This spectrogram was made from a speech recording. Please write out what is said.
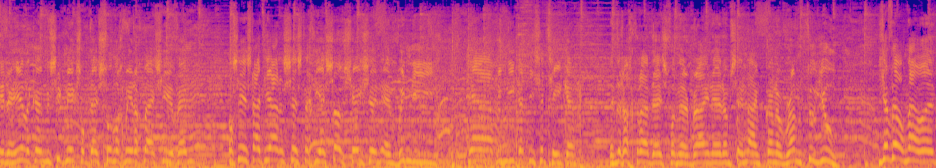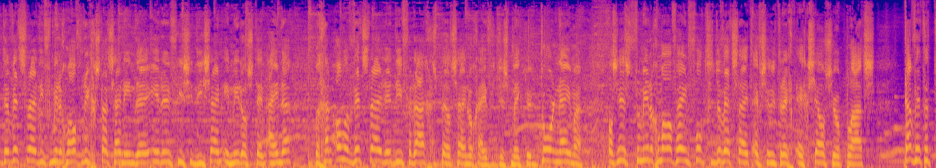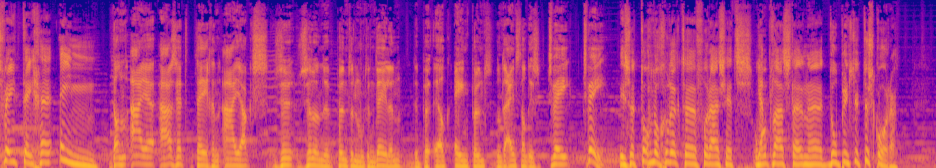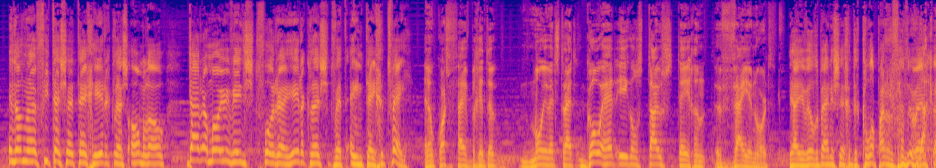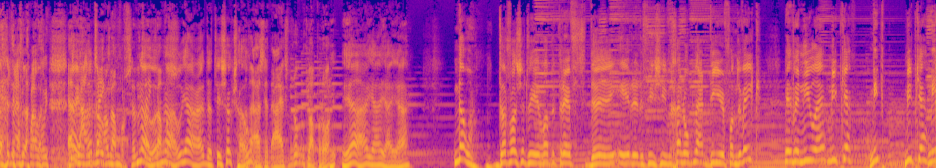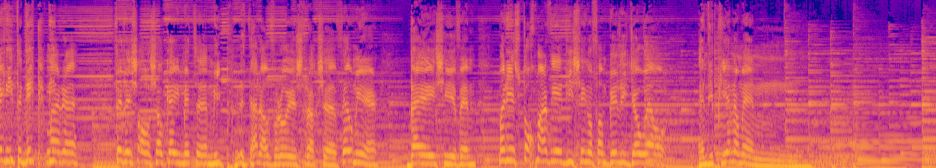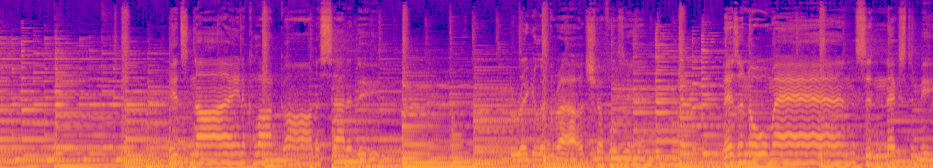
Weer een heerlijke muziekmix op deze zondagmiddag bij CFM. Als eerste uit de jaren 60, The Association en Windy. Ja, Windy, dat is het zeker. En erachteraan deze van eh, Brian Adams en I'm Gonna Run To You. Jawel, nou, eh, de wedstrijden die vanmiddag om half drie gestart zijn in de Eredivisie... die zijn inmiddels ten einde. We gaan alle wedstrijden die vandaag gespeeld zijn nog eventjes met je doornemen. Als eerst vanmiddag om half één vond de wedstrijd FC Utrecht Excelsior plaats. Daar werd het 2 tegen 1. Dan AZ tegen Ajax. Ze zullen de punten moeten delen. De, elk één punt, want de eindstand is 2-2. Is het toch nog gelukt eh, voor AZ om Ja. op laatste een eh, doelpuntje te scoren. En dan eh, Vitesse tegen Heracles Almelo. Daar een mooie winst voor eh, Heracles. Het werd 1 tegen 2. En om kwart voor vijf begint de mooie wedstrijd... Go Ahead Eagles thuis tegen Feyenoord. Ja, je wilde bijna zeggen de klapper van de week. Ja, ja, de klapper. Ja, we hebben twee klappers, Nou, twee klappers. nou, ja, dat is ook zo. Want AZ Ajax was ook een klapper, hoor. Ja, ja, ja, ja. Nou, dat was het weer wat betreft de Eredivisie. We gaan op naar het dier van de week. We hebben een nieuw, hè, Miepje? Miep. Miepje, Miep, beetje te dik, maar eh, verder is alles oké met eh, Miep. Daarover hoor je straks eh, veel meer bij CFM. Maar eerst toch maar weer die single van Billy Joel en die Piano Man. It's nine o'clock on a Saturday. A regular crowd shuffles in. There's an old man sitting next to me,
